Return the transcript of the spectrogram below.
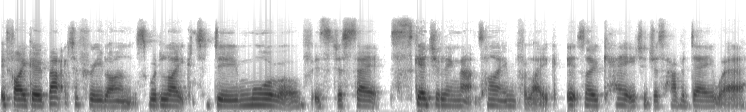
if I go back to freelance, would like to do more of is just say scheduling that time for like it's okay to just have a day where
